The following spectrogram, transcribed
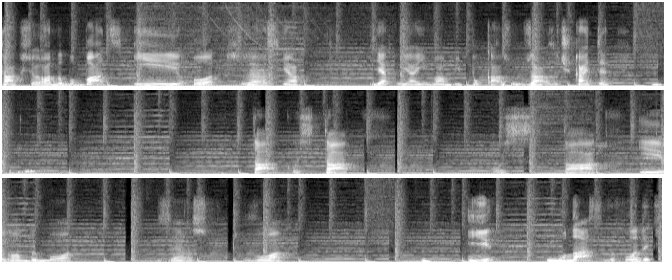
Так, все, робимо бац. І от зараз я. Як я і вам і показую. Зараз зачекайте. Так, ось так. Ось так. І робимо зараз во. І у нас виходить.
